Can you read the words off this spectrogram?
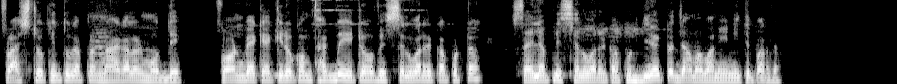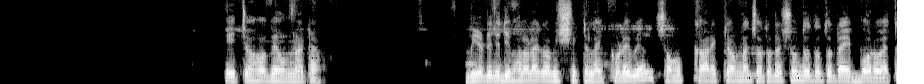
প্রাইসটাও কিন্তু আপনার নাগালের মধ্যে। ফ্রন্ট ব্যাক একই রকম থাকবে। এটা হবে সালোয়ারের কাপড়টা। চাইলে আপনি সালোয়ারের কাপড় দিয়ে একটা জামা বানিয়ে নিতে পারবেন। এটা হবে ওন্নাটা। ভিডিওটি যদি ভালো লাগে, অবশ্যই একটা লাইক করে দেবেন। চমৎকার একটা ওন্না যতটা সুন্দর, ততটাই বড়। এত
